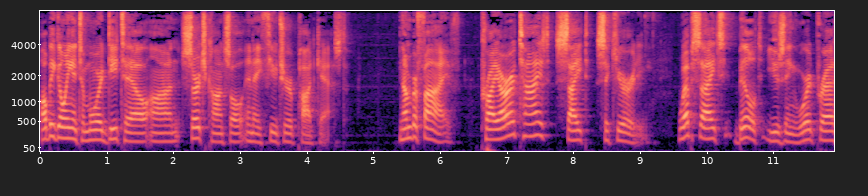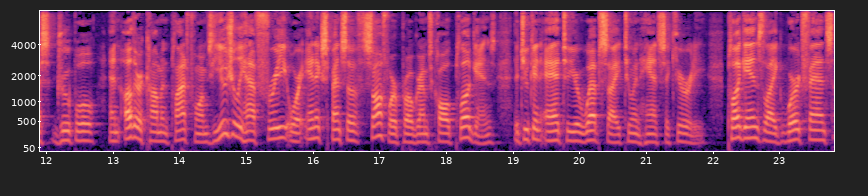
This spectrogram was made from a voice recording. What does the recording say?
I'll be going into more detail on Search Console in a future podcast. Number five, prioritize site security. Websites built using WordPress, Drupal, and other common platforms usually have free or inexpensive software programs called plugins that you can add to your website to enhance security. Plugins like WordFence,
